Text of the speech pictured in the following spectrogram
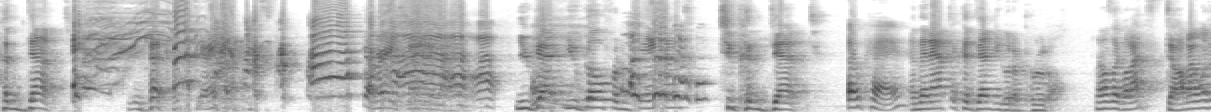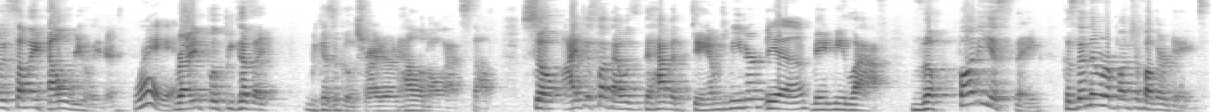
Condemned. You get condemned. Got very excited about You get you go from damned to condemned, okay. and then after condemned, you go to brutal. And I was like, well, that's dumb. I wanted something hell related, Right. right? But because I because of Ghost Rider and hell and all that stuff, so I just thought that was to have a damned meter Yeah. made me laugh. The funniest thing, because then there were a bunch of other games.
